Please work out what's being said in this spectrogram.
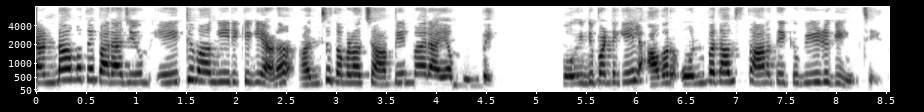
രണ്ടാമത്തെ പരാജയവും ഏറ്റുവാങ്ങിയിരിക്കുകയാണ് അഞ്ച് തവണ ചാമ്പ്യന്മാരായ മുംബൈ. പോയിന്റ് പട്ടികയിൽ അവർ ഒൻപതാം സ്ഥാനത്തേക്ക് വീഴുകയും ചെയ്തു.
